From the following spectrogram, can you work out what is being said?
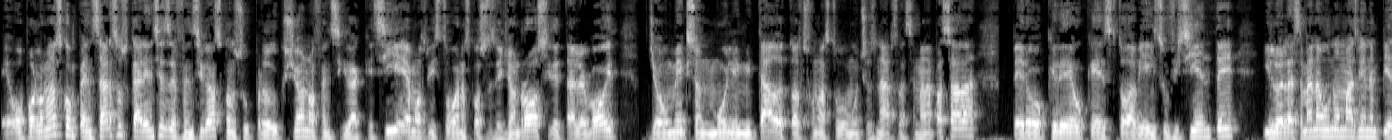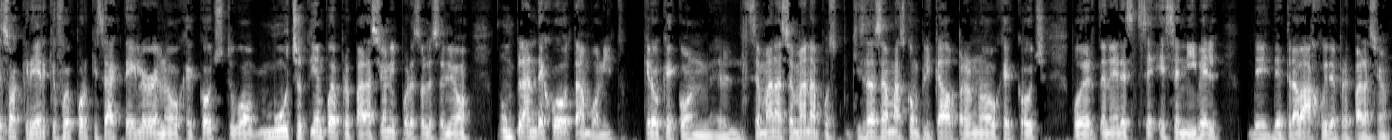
eh, o por lo menos compensar sus carencias defensivas con su producción ofensiva, que sí hemos visto buenas cosas de John Ross y de Tyler Boyd, Joe Mixon muy limitado, de todas formas tuvo muchos snaps la semana pasada, pero creo que es todavía insuficiente y lo de la semana uno más bien empiezo a creer que fue porque Zach Taylor, el nuevo head coach, tuvo mucho tiempo de preparación y por eso le salió un plan de juego tan bonito. Creo que con el semana a semana, pues quizás sea más complicado para un nuevo head coach poder tener ese, ese nivel de trabajo y de preparación.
